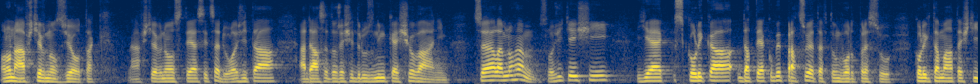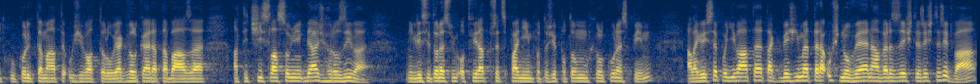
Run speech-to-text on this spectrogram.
Ono návštěvnost, že jo? Tak návštěvnost je sice důležitá a dá se to řešit různým cacheováním. Co je ale mnohem složitější, je, s kolika daty jakoby pracujete v tom WordPressu, kolik tam máte štítků, kolik tam máte uživatelů, jak velká je databáze a ty čísla jsou někdy až hrozivé. Nikdy si to nesmím otvírat před spaním, protože potom chvilku nespím. Ale když se podíváte, tak běžíme teda už nově na verzi 4.4.2,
